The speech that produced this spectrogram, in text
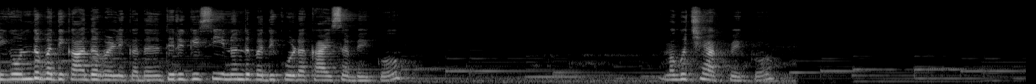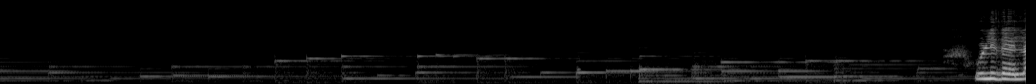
ಈಗ ಒಂದು ಬದಿ ಕಾದ ಬಳಿಕ ಅದನ್ನು ತಿರುಗಿಸಿ ಇನ್ನೊಂದು ಬದಿ ಕೂಡ ಕಾಯಿಸಬೇಕು. ಮಗುಚಿ ಹಾಕಬೇಕು. ಉಳಿದ ಎಲ್ಲ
